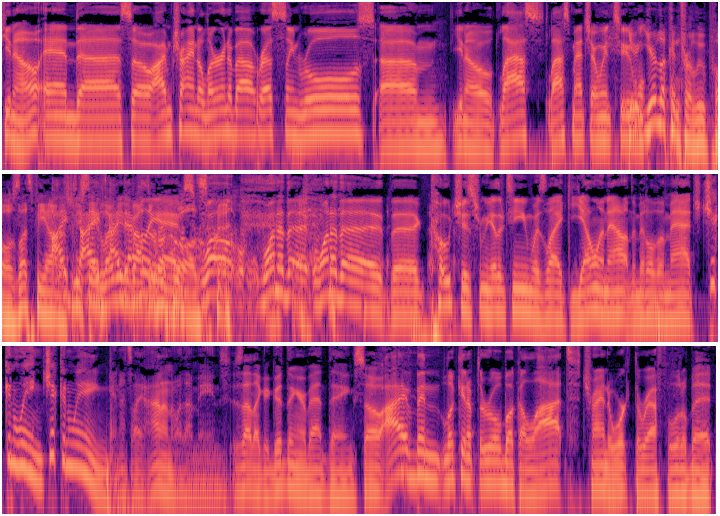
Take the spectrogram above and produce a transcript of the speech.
you know. And uh, so I'm trying to learn about wrestling rules. Um, you know, last last match I went to, you're, you're looking for loopholes. Let's be honest. When you say learning about the definitely am. rules. Well, one of the one of the the coaches from the other team was like yelling out in the middle of the match, "Chicken wing, chicken wing," and it's like I don't know what that means. Is that like a good thing or a bad thing? So I've been looking up the rule book a lot, trying to work the ref a little bit.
